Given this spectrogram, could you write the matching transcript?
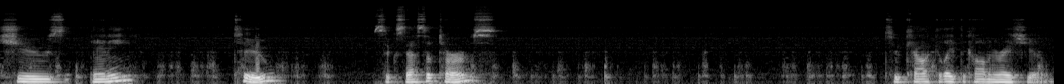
Choose any two successive terms to calculate the common ratio.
